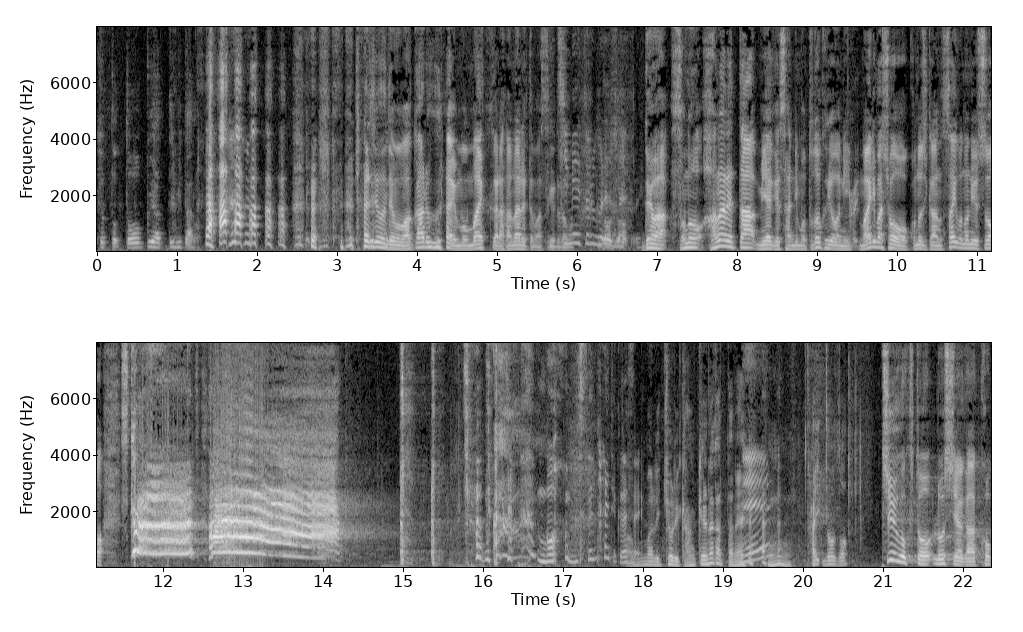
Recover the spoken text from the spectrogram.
ちょっと遠くやってみたの。ラジオでも分かるぐらいもうマイクから離れてますけれども。ではその離れた宮家さんにも届くように参りましょう、はい、この時間最後のニュースをスクー もう見せないでください。あんまり距離関係なかったね。ねうん、はい、どうぞ。中国とロシアが国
